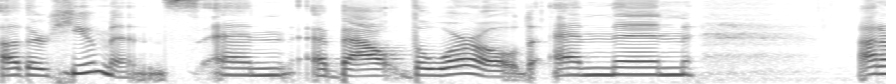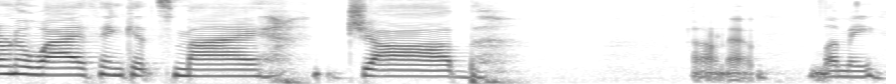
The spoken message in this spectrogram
other humans and about the world. And then I don't know why I think it's my job. I don't know. Let me.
